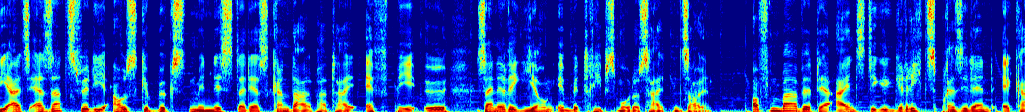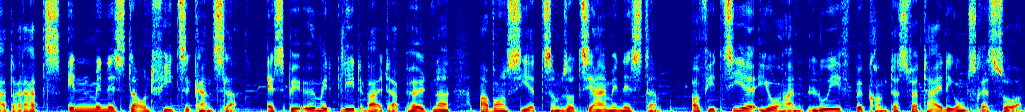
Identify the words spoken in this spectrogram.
die als Ersatz für die ausgebüxten Minister der Skandalpartei FPÖ seine Regierung im Betriebsmodus halten sollen. Offenbar wird der einstige Gerichtspräsident Eckhard Ratz Innenminister und Vizekanzler. SPÖ-Mitglied Walter Pöltner avanciert zum Sozialminister. Offizier Johann Luiv bekommt das Verteidigungsressort.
